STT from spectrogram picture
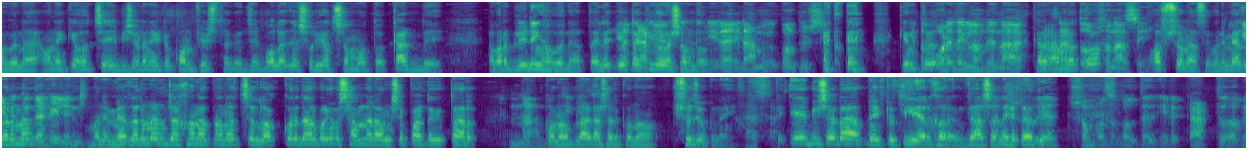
হবে না অনেকে হচ্ছে এই বিষয়টা নিয়ে একটু কনফিউজ থাকে। যে বলে যে শরীয়ত সম্মত কাটবে আবার ব্লিডিং হবে না। তাইলে এটা কীভাবে সম্ভব? এটা এটা আমিও কনফিউজ কিন্তু পরে দেখলাম যে না কারণ আমরা তো অপশন আছে। অপশন আছে। মানে মেজারমেন্ট মানে মেজারমেন্ট যখন আপনার হচ্ছে লক করে দেওয়ার পর কিন্তু সামনের অংশে পাটে তার কোনো ব্লাড আসার কোনো সুযোগ নাই। হ্যাঁ, হ্যাঁ। এই বিষয়টা আপনি একটু ক্লিয়ার করেন যে আসলে এটা সম্মত বলতে এটা কাটতে হবে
